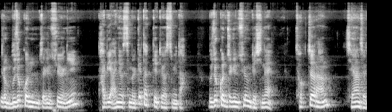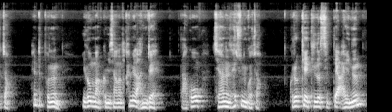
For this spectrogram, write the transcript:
이런 무조건적인 수용이 답이 아니었음을 깨닫게 되었습니다. 무조건적인 수용 대신에 적절한 제한 설정, 핸드폰은 이것만큼 이상은 하면 안 돼. 라고 제안을 해주는 거죠. 그렇게 길렀을 때 아이는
